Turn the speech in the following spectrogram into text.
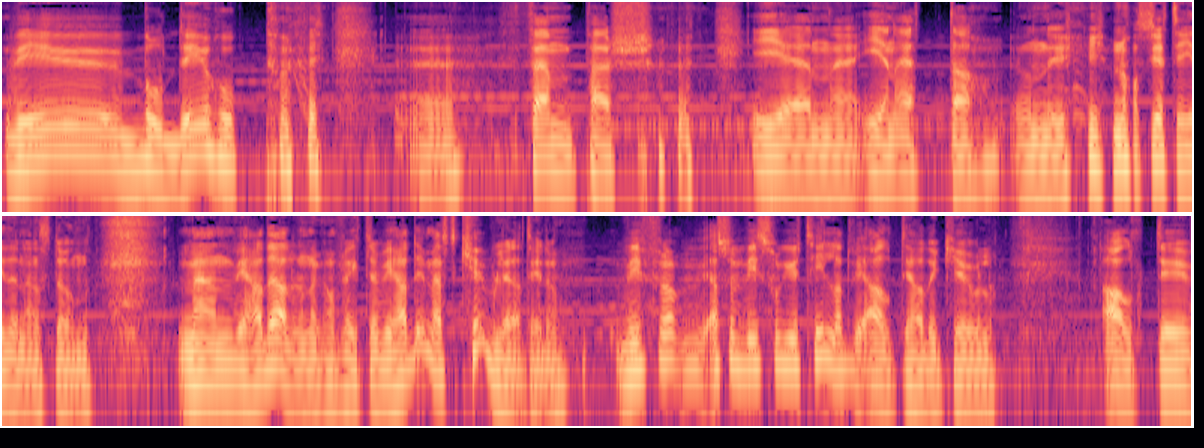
Vi bodde ju ihop eh, fem pers i en, i en etta under gymnasietiden en stund. Men vi hade aldrig några konflikter. Vi hade mest kul hela tiden. Vi, alltså, vi såg ju till att vi alltid hade kul. Alltid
